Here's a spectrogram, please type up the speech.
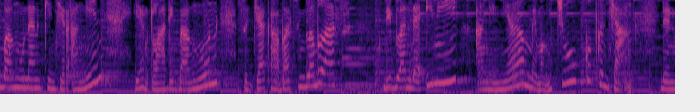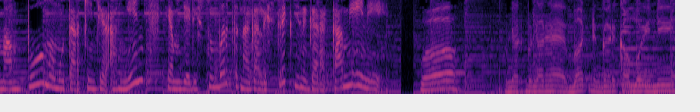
bangunan kincir angin yang telah dibangun sejak abad 19. Di Belanda ini, anginnya memang cukup kencang dan mampu memutar kincir angin yang menjadi sumber tenaga listrik di negara kami ini. Wah, benar-benar hebat negara kamu ini.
